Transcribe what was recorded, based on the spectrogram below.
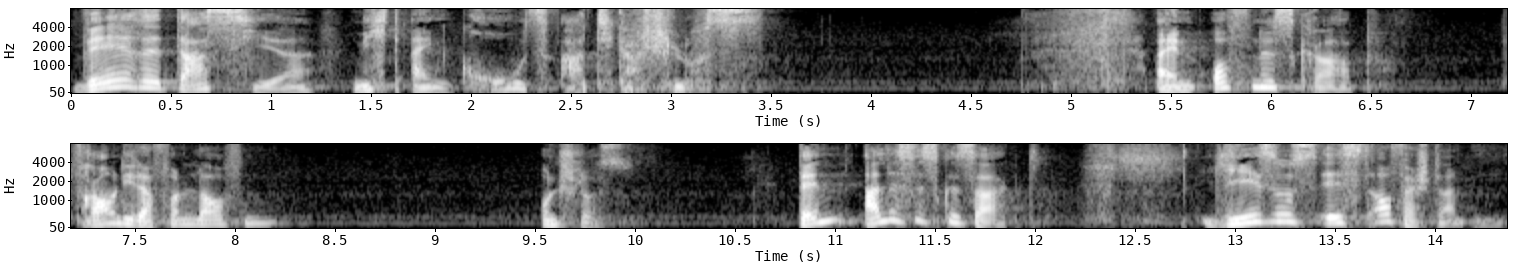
Wäre das hier nicht ein großartiger Schluss? Ein offenes Grab, Frauen, die davonlaufen, und Schluss. Denn alles ist gesagt. Jesus ist auferstanden.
